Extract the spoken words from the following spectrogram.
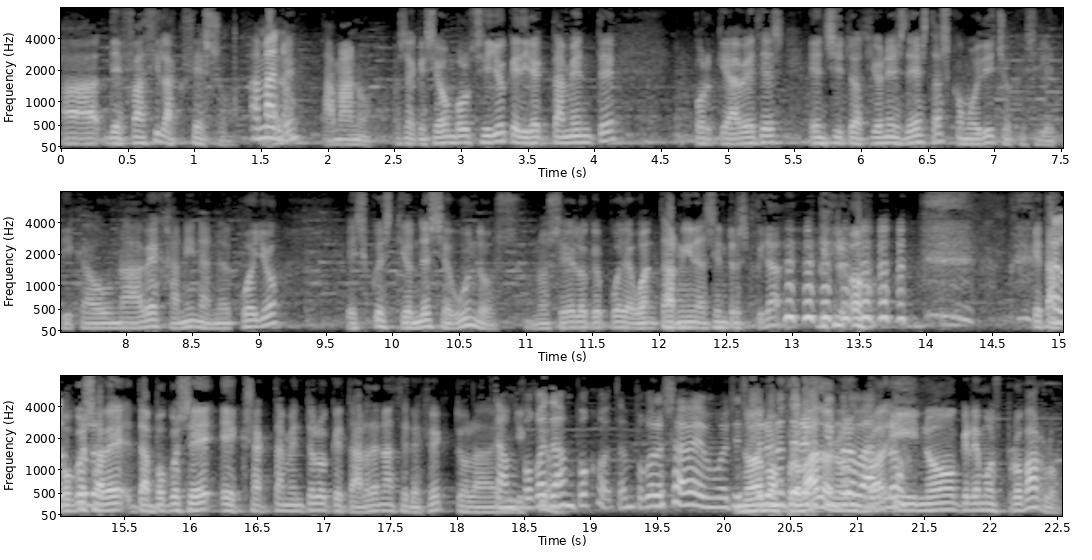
ah, de fácil acceso. A mano. ¿vale? A mano. O sea, que sea un bolsillo que directamente, porque a veces en situaciones de estas, como he dicho, que si le pica una abeja Nina en el cuello, es cuestión de segundos. No sé lo que puede aguantar Nina sin respirar, pero que tampoco sabe, tampoco sé exactamente lo que tarda en hacer efecto la Tampoco, inyección. tampoco, tampoco lo sabemos. No Espero hemos no tener probado, que no hemos probarlo. y no queremos probarlo.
